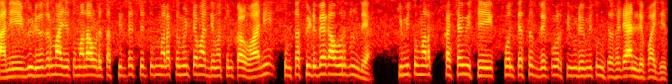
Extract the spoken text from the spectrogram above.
आणि व्हिडिओ जर माझे तुम्हाला आवडत असतील तर ते तुम्ही मला कमेंटच्या माध्यमातून कळवा आणि तुमचा फीडबॅक आवर्जून द्या. की मी तुम्हाला कशाविषयी कोणत्या सब्जेक्टवरती व्हिडिओ मी तुमच्यासाठी आणले पाहिजेत?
